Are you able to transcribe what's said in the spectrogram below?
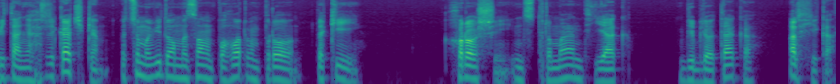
Вітання, графікачики! У цьому відео ми з вами поговоримо про такий хороший інструмент, як бібліотека Archicad.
